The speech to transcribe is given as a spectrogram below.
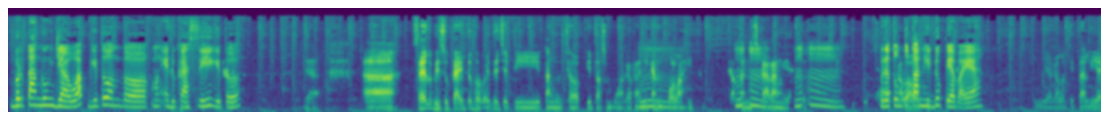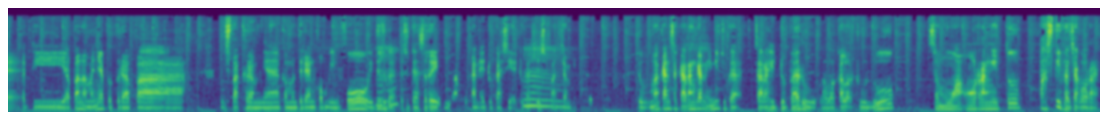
bertanggung jawab gitu untuk mengedukasi gitu? Eh, saya lebih suka itu bahwa itu jadi tanggung jawab kita semua karena ini kan Hmm. pola hidup zaman Mm-mm. sekarang ya. Mm-mm. Udah tuntutan Kalau hidup ya Pak ya? Iya kalau kita lihat di apa namanya beberapa Instagramnya Kementerian Kominfo itu juga sudah sering melakukan edukasi-edukasi Hmm. semacam itu. Cuma kan sekarang kan ini juga cara hidup baru bahwa kalau dulu semua orang itu pasti baca koran.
